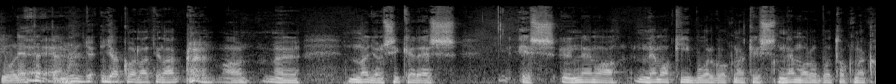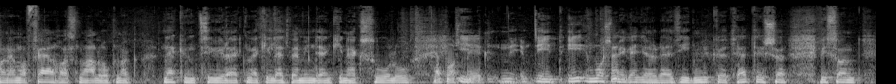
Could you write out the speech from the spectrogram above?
jól értettem? Gyakorlatilag a, a, nagyon sikeres és nem a, nem a kiborgoknak és nem a robotoknak, hanem a felhasználóknak, nekünk civileknek, illetve mindenkinek szóló. Hát most itt, még. Itt, itt, most még egyelőre ez így működhet, és viszont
